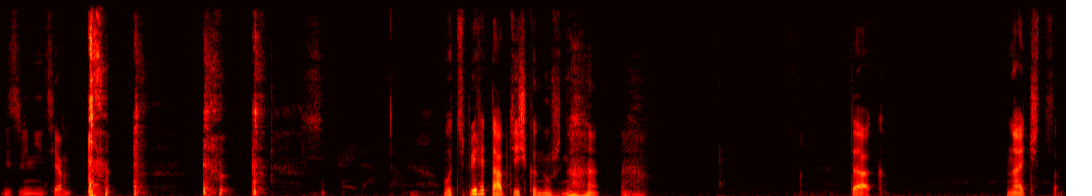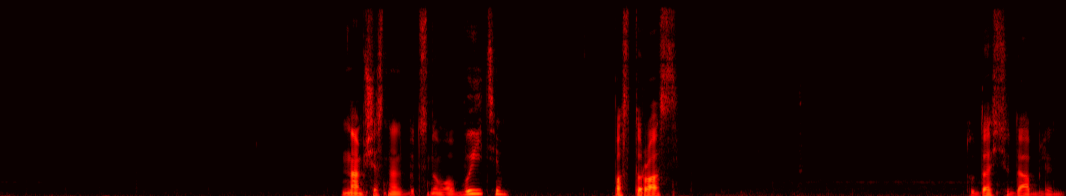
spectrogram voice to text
Извините. Вот теперь эта аптечка нужна. Так. Начится. Нам сейчас надо будет снова выйти. По сто раз. Туда-сюда, блин.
